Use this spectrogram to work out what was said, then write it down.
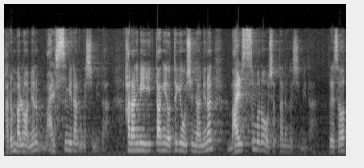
다른 말로 하면 말씀이라는 것입니다. 하나님이 이 땅에 어떻게 오시냐면은 말씀으로 오셨다는 것입니다. 그래서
